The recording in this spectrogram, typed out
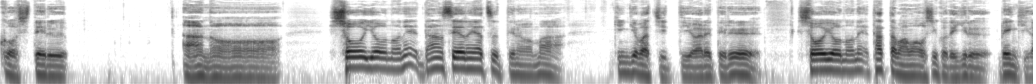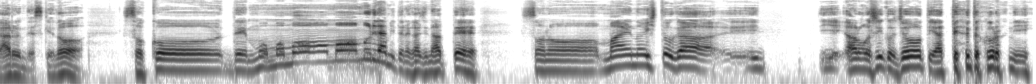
こしてる、あのー商用のね、男性のやつっていうのはまあ、金魚鉢って言われてる、商用のね、立ったままおしっこできる便器があるんですけど、そこでもう、もう、もう、もう無理だみたいな感じになって、その、前の人が、あの、おしっこジョーってやってるところに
